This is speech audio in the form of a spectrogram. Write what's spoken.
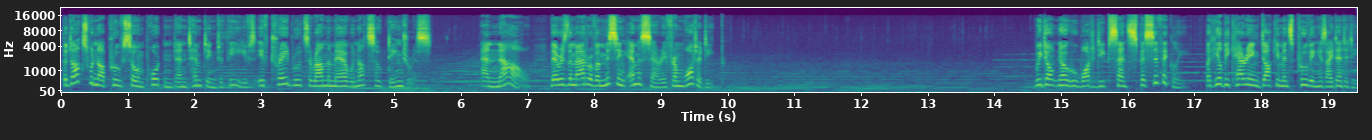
The docks would not prove so important and tempting to thieves if trade routes around the Mere were not so dangerous. And now, there is the matter of a missing emissary from Waterdeep. We don't know who Waterdeep sent specifically, but he'll be carrying documents proving his identity.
